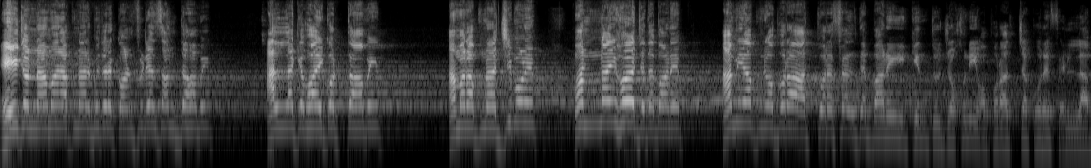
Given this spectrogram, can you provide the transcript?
এই জন্য আমার আপনার ভিতরে কনফিডেন্স আনতে হবে। আল্লাহকে ভয় করতে হবে। আমার আপনার জীবনে অন্যায় হয়ে যেতে পারে। আমি আপনি অপরাধ করে ফেলতে পারি, কিন্তু যখনই অপরাধটা করে ফেললাম,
